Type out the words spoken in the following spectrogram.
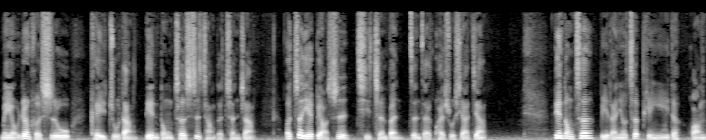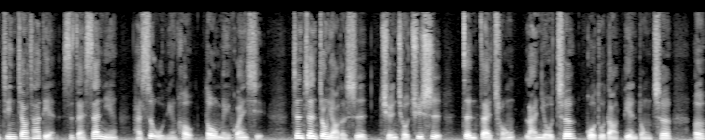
没有任何事物可以阻挡电动车市场的成长，而这也表示其成本正在快速下降。电动车比燃油车便宜的黄金交叉点是在三年还是五年后都没关系。真正重要的是，全球趋势正在从燃油车过渡到电动车，而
